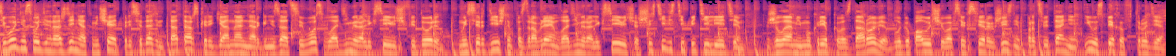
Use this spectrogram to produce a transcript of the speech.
Сегодня свой день рождения отмечает председатель Татарской региональной организации ВОЗ Владимир Алексеевич Федорин. Мы сердечно поздравляем Владимира Алексеевича с 65-летием. Желаем ему крепкого здоровья, благополучия во всех сферах жизни, процветания и успехов в труде.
